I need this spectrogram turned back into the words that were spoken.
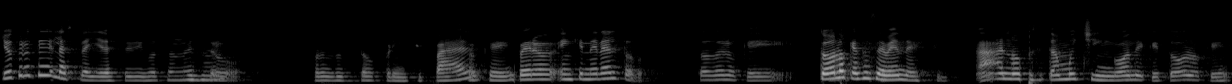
yo creo que las playeras, te digo, son nuestro producto principal. Ok. Pero en general todo. Todo lo que... Todo lo que hace se vende. Sí ah, no, pues está muy chingón de que todo lo que,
